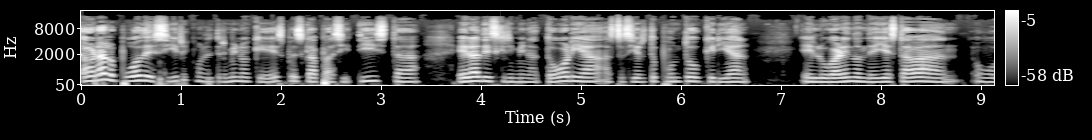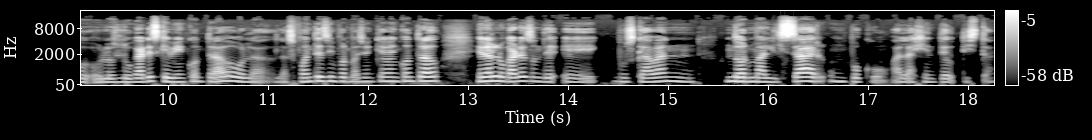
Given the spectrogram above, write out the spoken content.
ahora lo puedo decir con el término que es, pues capacitista, era discriminatoria, hasta cierto punto querían el lugar en donde ella estaba o, los lugares que había encontrado o las fuentes de información que había encontrado eran lugares donde eh, buscaban normalizar un poco a la gente autista.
